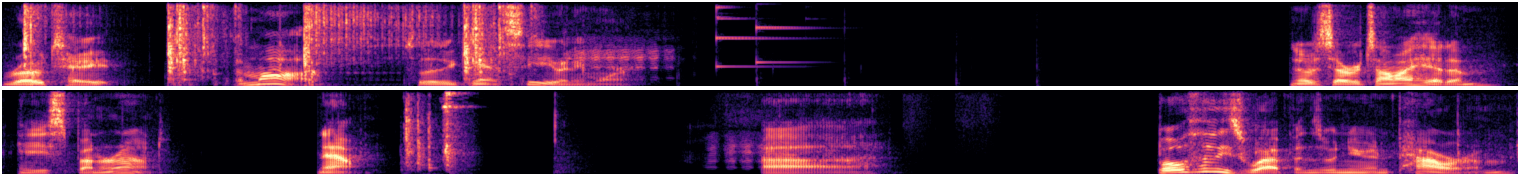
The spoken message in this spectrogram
rotate the mob so that he can't see you anymore. Notice every time I hit him, he spun around. Now, uh, both of these weapons, when you empower them,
